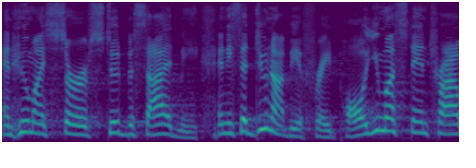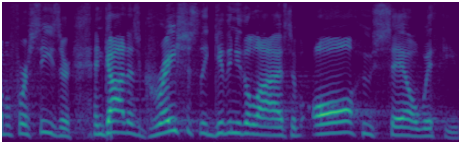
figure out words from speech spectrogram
and whom I serve stood beside me. And he said, Do not be afraid, Paul. You must stand trial before Caesar. And God has graciously given you the lives of all who sail with you.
